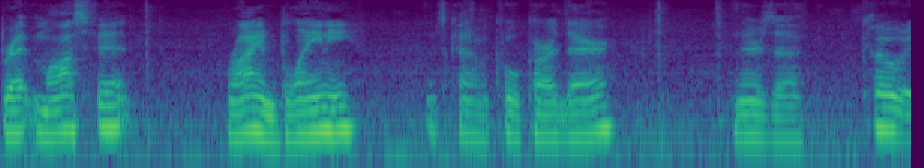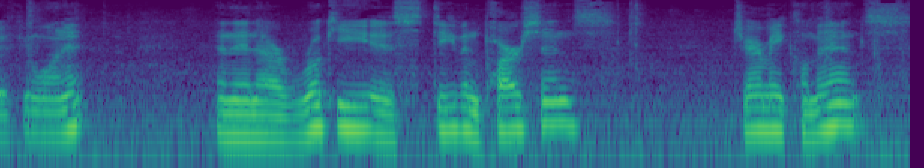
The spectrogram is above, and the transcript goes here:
Brett Moffitt. Ryan Blaney. That's kind of a cool card there. And there's a code if you want it. And then our rookie is Stefan Parsons. Jeremy Clements.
